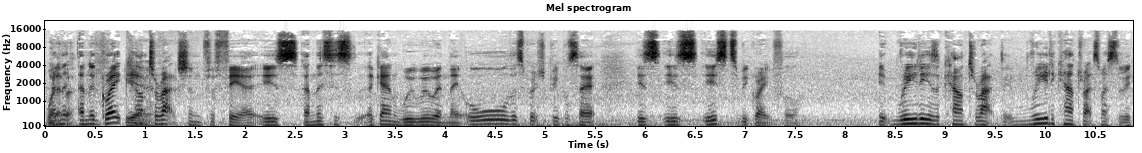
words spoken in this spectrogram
Whatever. And, and a great yeah. counteraction for fear is, and this is again woo woo, and they all the spiritual people say it, is is is to be grateful. It really is a counteract. It really counteracts massively.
